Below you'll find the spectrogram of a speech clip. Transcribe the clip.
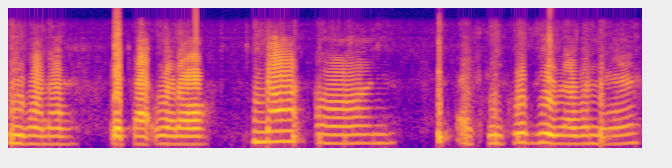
We want to get that little not on x equals 0 in there.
